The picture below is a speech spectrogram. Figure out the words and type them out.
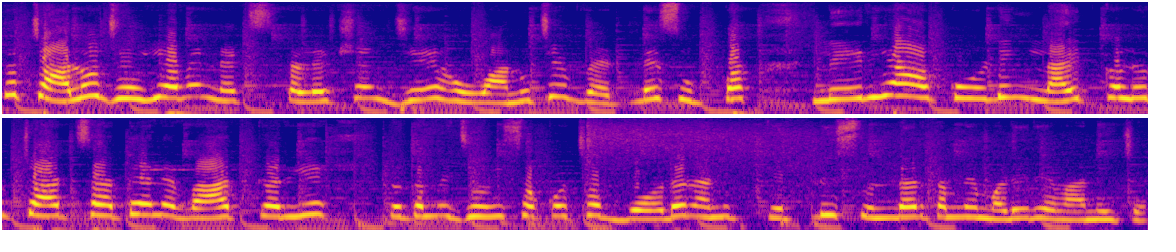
તો ચાલો જોઈએ હવે નેક્સ્ટ કલેક્શન જે હોવાનું છે વેટલેસ ઉપર. લેરિયા અકોર્ડિંગ લાઇટ કલર ચાર્ટ સાથે અને વાત કરીએ તો તમે જોઈ શકો છો બોર્ડર અને કેટલી સુંદર તમને મળી રહેવાની છે.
